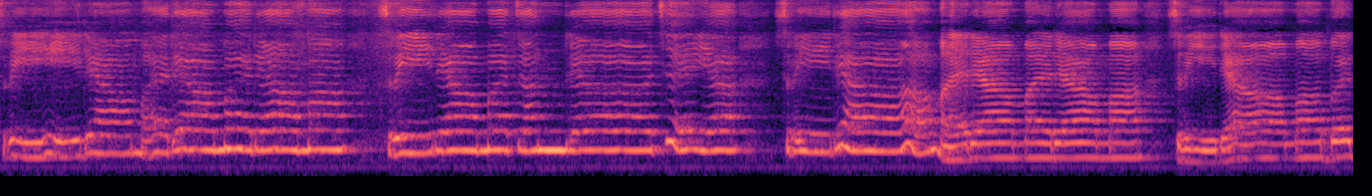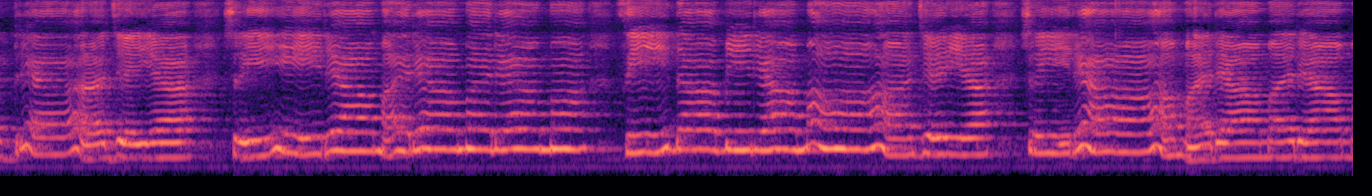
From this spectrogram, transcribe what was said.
ശ്രീരാമ രാമ രാമ ശ്രീരാമചന്ദ്ര ജയ ശ്രീരാമ രാമ രാമ ശ്രീരാമഭദ്ര ജയ ശ്രീരാമ രാമ രാമ സീതാഭിരാമ ജയ ശ്രീരാമ രാമ രാമ.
